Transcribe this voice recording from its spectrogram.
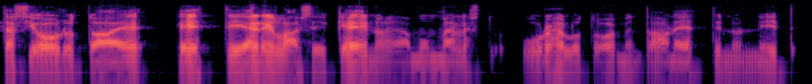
tässä joudutaan e-, etsiä erilaisia keinoja ja mun mielestä urheilutoiminta on etsinyt niitä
